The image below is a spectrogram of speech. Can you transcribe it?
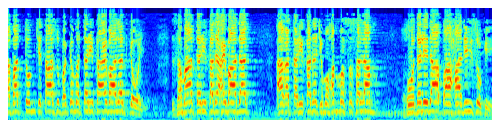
عبادتم چې تاسو په کومه طریقه عبادت کوئ زما طریقه د عبادت هغه طریقه ده چې محمد صلی الله علیه وسلم خودلې دا په حدیثو کې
